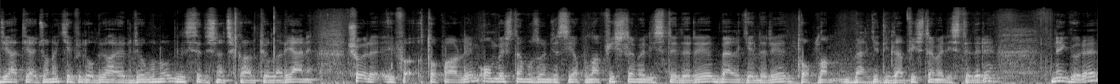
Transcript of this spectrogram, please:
Cihat Yaycı ona kefil oluyor. Hayır diyor. Bunu liste dışına çıkartıyorlar. Yani şöyle toparlayayım. 15 Temmuz öncesi yapılan fişleme listeleri, belgeleri, toplam belge değil fişleme listeleri ne göre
